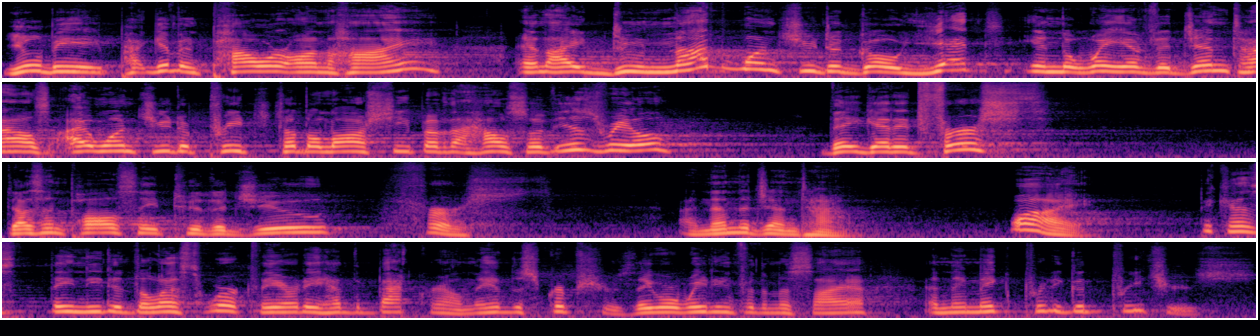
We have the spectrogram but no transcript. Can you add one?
You'll be given power on high. And I do not want you to go yet in the way of the Gentiles. I want you to preach to the lost sheep of the house of Israel. They get it first. Doesn't Paul say to the Jew first and then the Gentile? Why? Because they needed the less work. They already had the background, they had the scriptures. They were waiting for the Messiah, and they make pretty good preachers,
